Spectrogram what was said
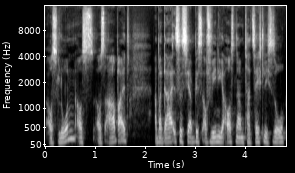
aus Lohn, aus, aus Arbeit. Aber da ist es ja bis auf wenige Ausnahmen tatsächlich so,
